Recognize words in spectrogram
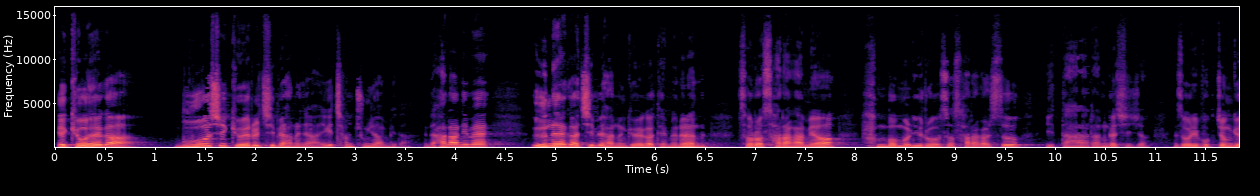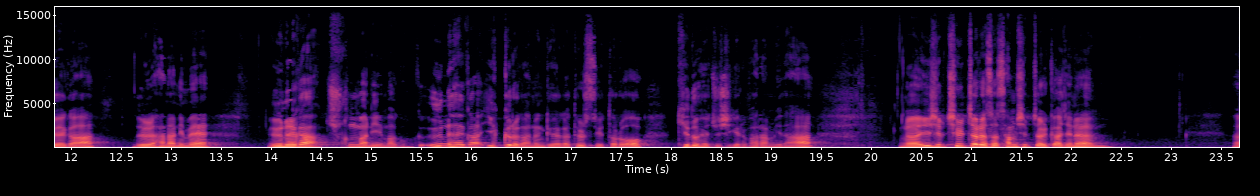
그 교회가 무엇이 교회를 지배하느냐 이게 참 중요합니다. 근데 하나님의 은혜가 지배하는 교회가 되면은 서로 사랑하며 한 몸을 이루어서 살아갈 수 있다라는 것이죠. 그래서 우리 복종 교회가 늘 하나님의 은혜가 충만히 임하고 그 은혜가 이끌어가는 교회가 될 수 있도록 기도해 주시기를 바랍니다. 어, 27절에서 30절까지는 어,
